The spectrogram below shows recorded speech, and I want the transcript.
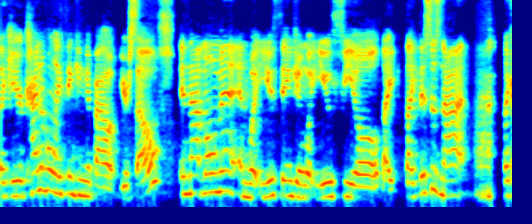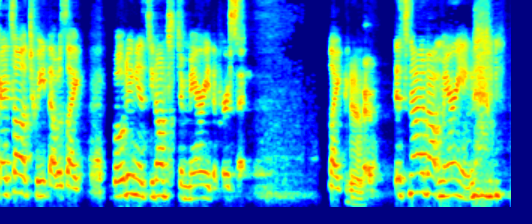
Like you're kind of only thinking about yourself in that moment and what you think and what you feel like. Like this is not like I saw a tweet that was like, voting is you don't have to marry the person. Like yeah. it's not about marrying them.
